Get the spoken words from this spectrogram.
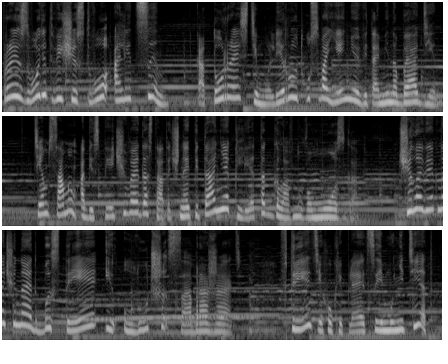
производят вещество алицин, которое стимулирует усвоение витамина В1, тем самым обеспечивая достаточное питание клеток головного мозга. Человек начинает быстрее и лучше соображать. В-третьих, укрепляется иммунитет –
